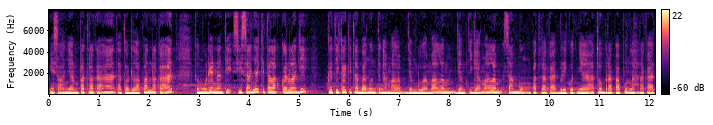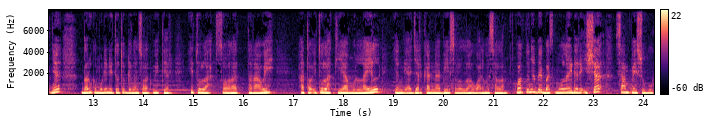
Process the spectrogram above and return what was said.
misalnya 4 rakaat atau 8 rakaat, kemudian nanti sisanya kita lakukan lagi ketika kita bangun tengah malam jam 2 malam, jam 3 malam, sambung 4 rakaat berikutnya atau berapapun lah rakaatnya, baru kemudian ditutup dengan sholat witir. Itulah sholat tarawih atau itulah qiyamul lail yang diajarkan Nabi Shallallahu Alaihi Wasallam. Waktunya bebas, mulai dari isya sampai subuh.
